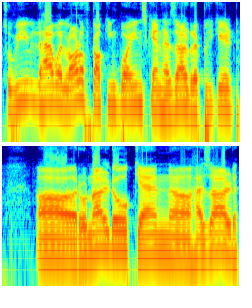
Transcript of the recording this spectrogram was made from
so we will have a lot of talking points. Can Hazard replicate uh, Ronaldo? Can uh, Hazard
